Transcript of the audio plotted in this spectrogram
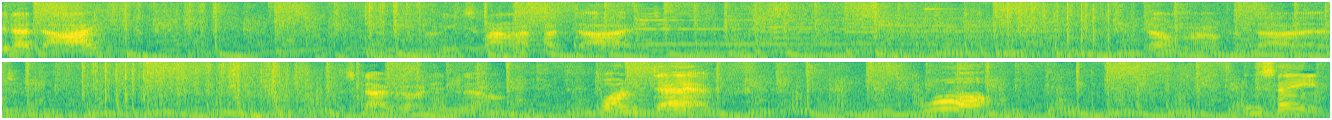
Did I die? I need to find out if I died. I don't know if I died. This guy going in though. One death? What? Insane.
